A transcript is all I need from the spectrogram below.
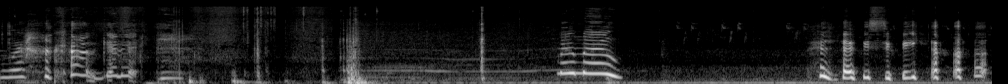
Where? I can't get it Hello, sweetheart.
